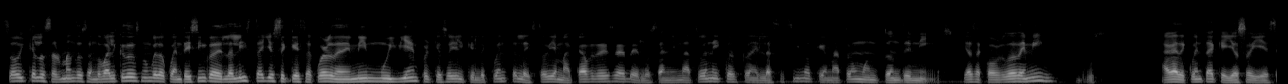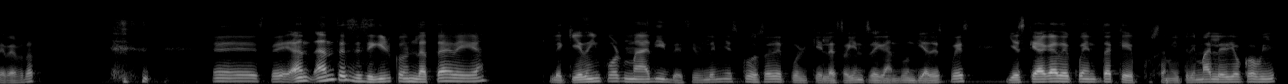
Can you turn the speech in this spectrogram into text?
Soy Carlos Armando Sandoval Cruz, número 45 de la lista. Yo sé que se acuerdan de mí muy bien porque soy el que le cuenta la historia macabra esa de los animatrónicos con el asesino que mató a un montón de niños. ¿Ya se acordó de mí? Pues haga de cuenta que yo soy ese, ¿verdad? este, antes de seguir con la tarea, le quiero informar y decirle mi excusa de por qué la estoy entregando un día después. Y es que haga de cuenta que pues a mi prima le dio COVID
